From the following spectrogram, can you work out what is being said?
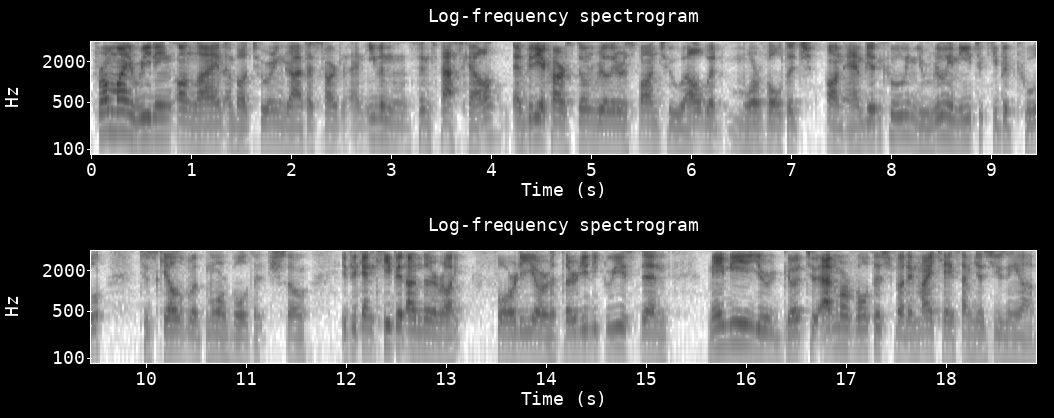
from my reading online about Turing graphics cards, and even since Pascal, NVIDIA cards don't really respond too well with more voltage on ambient cooling. You really need to keep it cool to scale with more voltage. So if you can keep it under like 40 or 30 degrees, then maybe you're good to add more voltage. But in my case, I'm just using a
